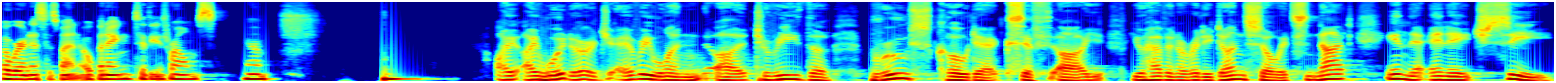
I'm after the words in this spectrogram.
awareness has been opening to these realms. Yeah. I, I would urge everyone uh, to read the Bruce Codex if uh, you, haven't already done so. It's not in the NHC,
